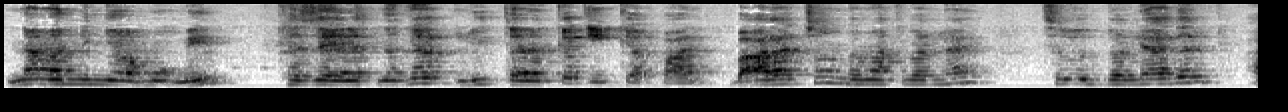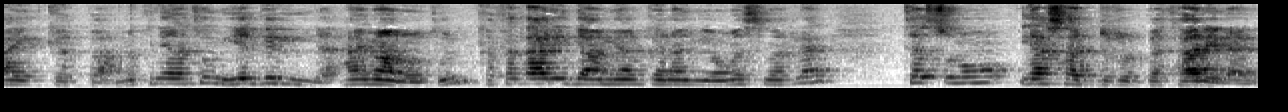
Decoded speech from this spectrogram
እና ማንኛውም ሙእሚን ከዚህ አይነት ነገር ሊጠነቀቅ ይገባል። በዓላቸውን በማክበር ላይ ትብብር ሊያደርግ አይገባም። ምክንያቱም የግል ሃይማኖቱን ከፈጣሪ ጋር የሚያገናኘው መስመር ላይ ተጽዕኖ ያሳድርበታል ይላል።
